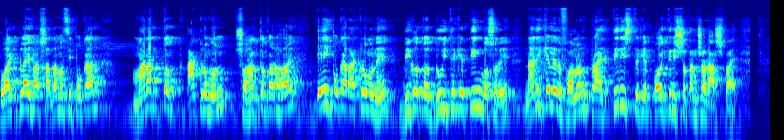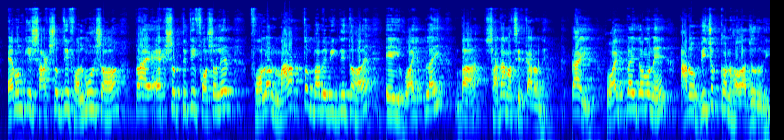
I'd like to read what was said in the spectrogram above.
হোয়াইট প্লাই বা সাদামাছি পোকার মারাত্মক আক্রমণ শনাক্ত করা হয়। এই পোকার আক্রমণে বিগত দুই থেকে তিন বছরে নারিকেলের ফলন প্রায় তিরিশ থেকে পঁয়ত্রিশ শতাংশ হ্রাস পায়। এমনকি শাকসবজি, ফলমূল সহ প্রায় একষট্টিটি ফসলের ফলন মারাত্মকভাবে বিঘ্নিত হয় এই হোয়াইট ফ্লাই বা সাদা মাছির কারণে। তাই হোয়াইট ফ্লাই দমনে আরও বিচক্ষণ হওয়া জরুরি।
